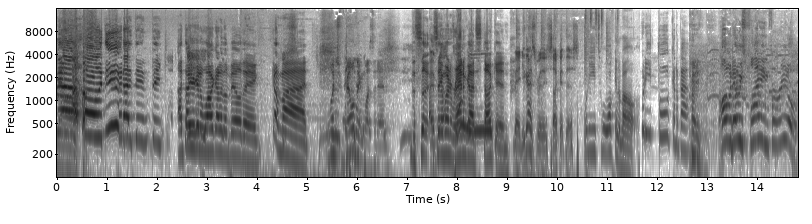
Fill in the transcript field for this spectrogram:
No! Dude, I didn't think. I thought you were gonna walk out of the building. Come on. Which building was it in? The so, I'm same not one random got stuck in. Man, you guys really suck at this. What are you talking about? What are you talking about? Oh, no, he's playing for real.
